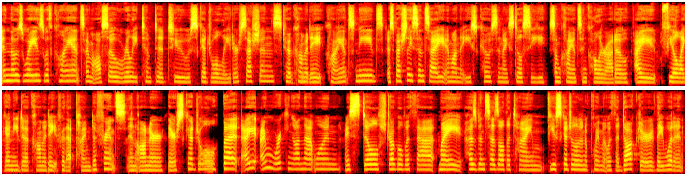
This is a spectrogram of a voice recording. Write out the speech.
in those ways with clients. I'm also really tempted to schedule later sessions to mm-hmm. accommodate mm-hmm. clients' needs, especially since I am on the East Coast and I still see some clients in Colorado. I feel like I need to mm-hmm. accommodate for that time difference and honor their schedule. But I, I'm working on that one. I still struggle with that. My husband says all the time, time, if you scheduled an appointment with a doctor, they wouldn't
